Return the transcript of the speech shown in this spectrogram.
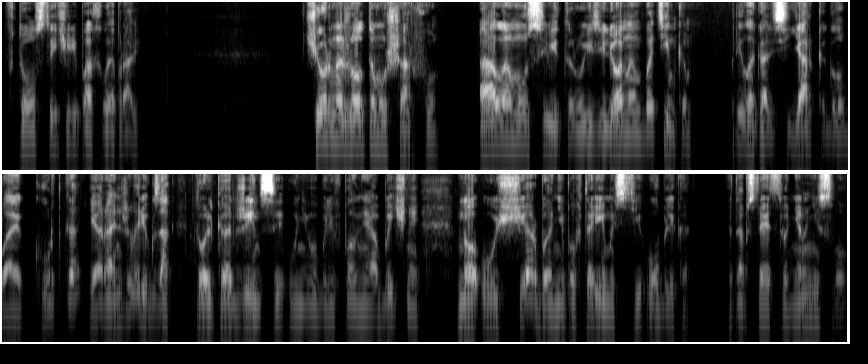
в толстой черепаховой оправе. К черно-желтому шарфу, алому свитеру и зеленым ботинкам прилагались ярко-голубая куртка и оранжевый рюкзак, только джинсы у него были вполне обычные, но ущерба неповторимости облика это обстоятельство не нанесло.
